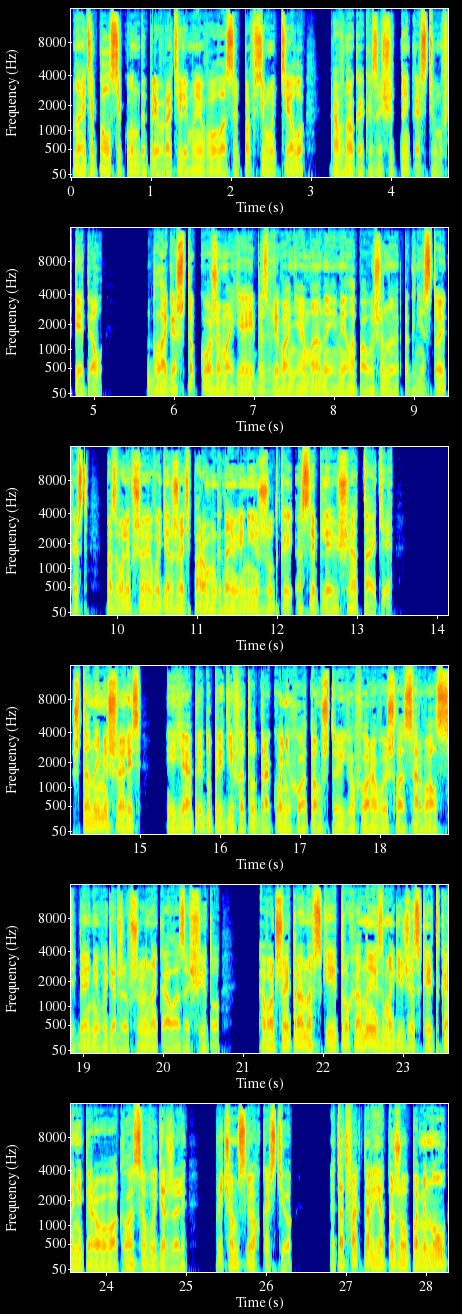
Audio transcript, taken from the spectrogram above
но эти полсекунды превратили мои волосы по всему телу, равно как и защитный костюм в пепел. Благо, что кожа моя и без вливания маны имела повышенную огнестойкость, позволившая выдержать пару мгновений жуткой ослепляющей атаки. Штаны мешались, и я, предупредив эту дракониху о том, что ее фора вышла, сорвал с себя не выдержавшую накала защиту. А вот шайтрановские труханы из магической ткани первого класса выдержали, причем с легкостью. Этот фактор я тоже упомянул,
